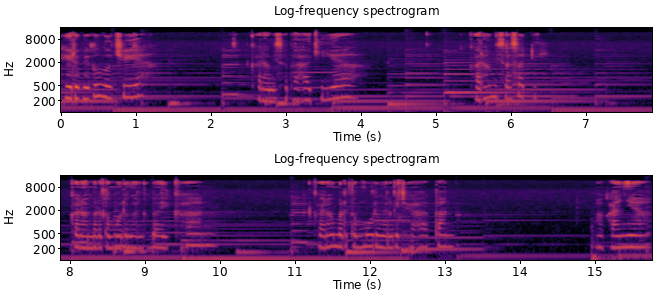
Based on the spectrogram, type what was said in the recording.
Hidup itu lucu ya. Kadang bisa bahagia, kadang bisa sedih. Kadang bertemu dengan kebaikan, kadang bertemu dengan kejahatan. Makanya,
